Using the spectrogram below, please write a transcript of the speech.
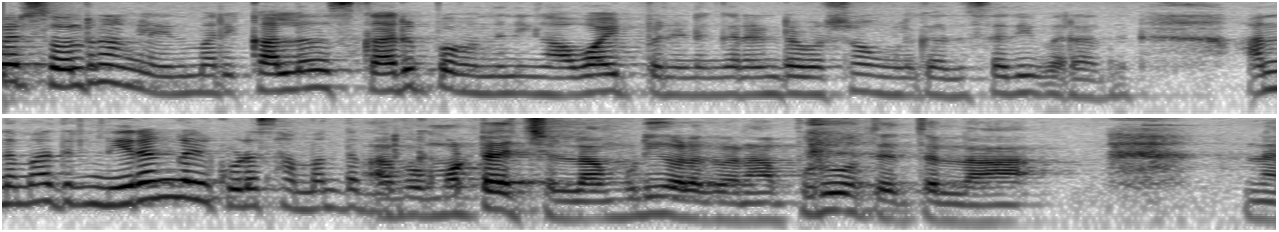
பேர் சொல்றாங்களே இது மாதிரி கலர்ஸ் கருப்பை வந்து நீங்க அவாய்ட் பண்ணிடுங்க. ரெண்டரை வருஷம் உங்களுக்கு அது சரி வராது அந்த மாதிரி நிறங்கள் கூட சம்மந்தம் அப்போ மொட்டை வச்சிடலாம் முடி வளர்க்க வேணாம் புருவத்தை எடுத்துடலாம். என்ன?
